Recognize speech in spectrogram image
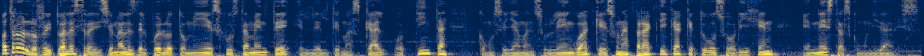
Otro de los rituales tradicionales del pueblo tomí es justamente el del temazcal o tinta, como se llama en su lengua, que es una práctica que tuvo su origen en estas comunidades.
